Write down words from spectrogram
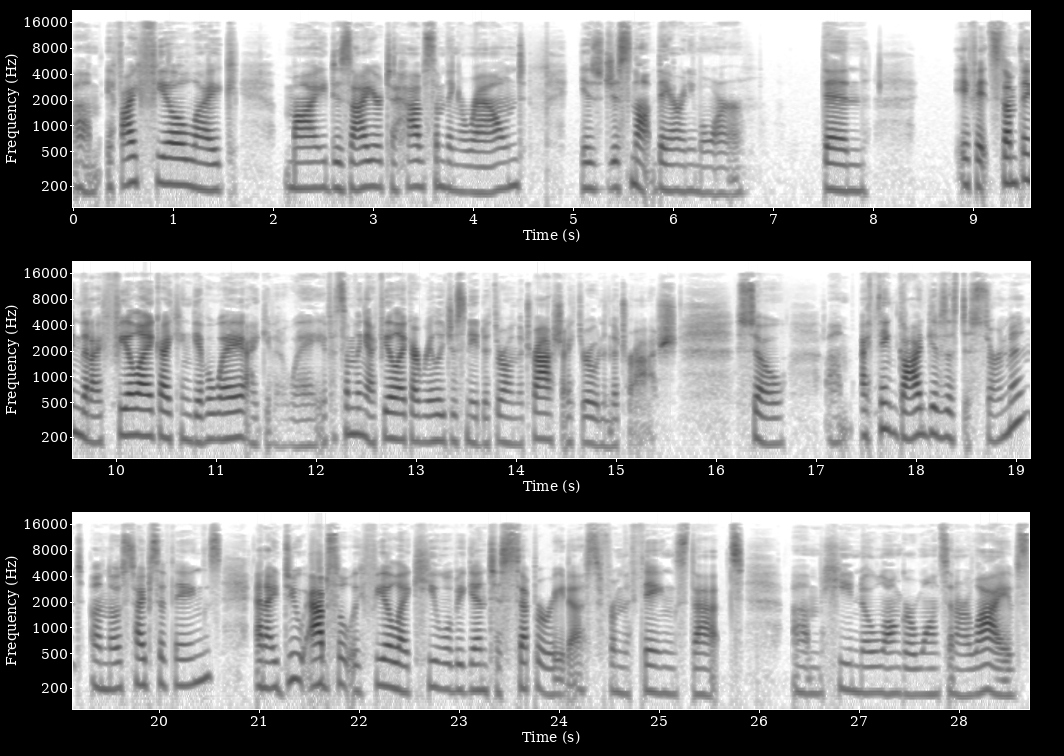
um, if I feel like my desire to have something around is just not there anymore, then if it's something that I feel like I can give away, I give it away. If it's something I feel like I really just need to throw in the trash, I throw it in the trash. So um, I think God gives us discernment on those types of things. And I do absolutely feel like He will begin to separate us from the things that um, He no longer wants in our lives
